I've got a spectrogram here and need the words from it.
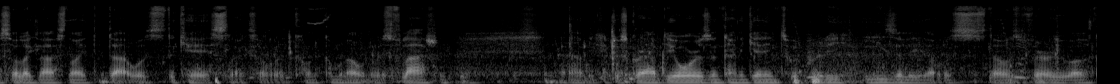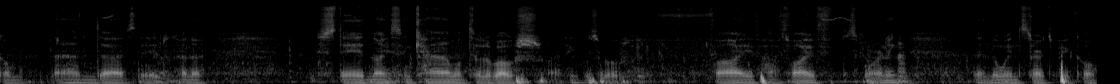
so like last night that was the case. Like so, we're kind of coming out and it was flat, and um, you could just grab the oars and kind of get into it pretty easily. That was that was very welcome, and uh, stayed kind of stayed nice and calm until about I think it was about five, half five this morning. Then the wind started to pick up,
